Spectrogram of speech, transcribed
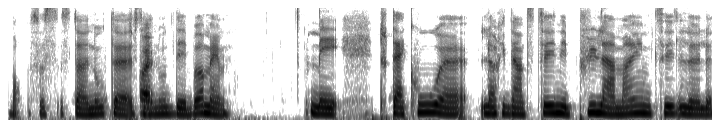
bon, ça, c'est un, autre, un autre débat, mais mais tout à coup, leur identité n'est plus la même. Le,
